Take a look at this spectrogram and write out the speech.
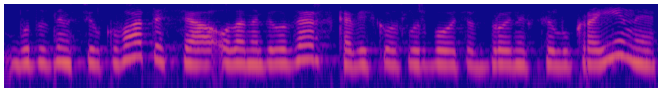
буду з ним спілкуватися. Олена Білозерська, військовослужбовиця Збройних сил України.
